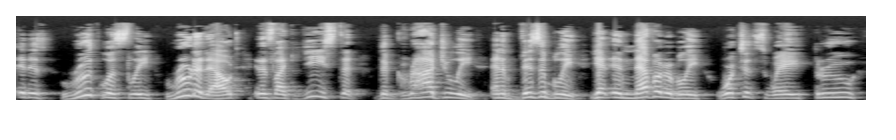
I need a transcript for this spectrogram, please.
it is ruthlessly rooted out, it is like yeast that, that gradually and invisibly, yet inevitably works its way through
